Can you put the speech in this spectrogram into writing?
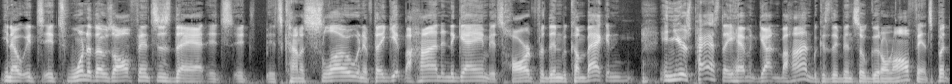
you know, it's it's one of those offenses that it's it, it's kind of slow, and if they get behind in the game, it's hard for them to come back. And in years past, they haven't gotten behind because they've been so good on offense. But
